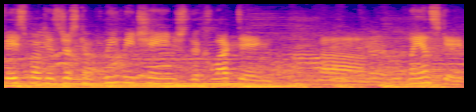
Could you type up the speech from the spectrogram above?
Facebook has just completely changed the collecting um, landscape,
